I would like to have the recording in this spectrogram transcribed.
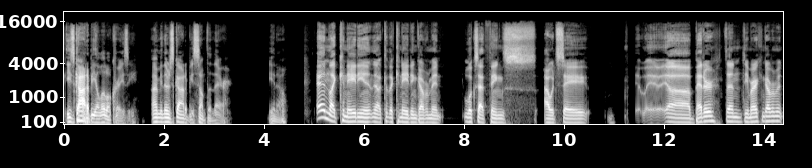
he's got to be a little crazy. I mean, there's got to be something there, you know. And like Canadian, uh, the Canadian government looks at things. I would say uh, better than the American government.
